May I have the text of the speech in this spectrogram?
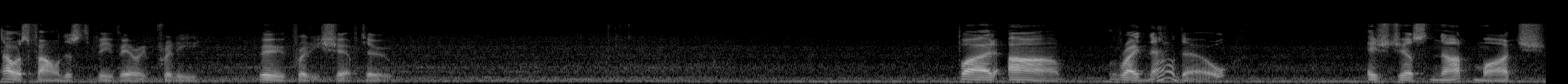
I always found this to be very pretty, very pretty ship, too. But, um, right now, though, it's just not much,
